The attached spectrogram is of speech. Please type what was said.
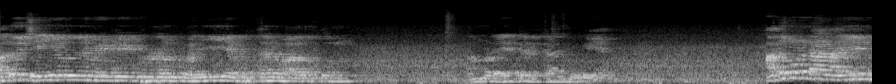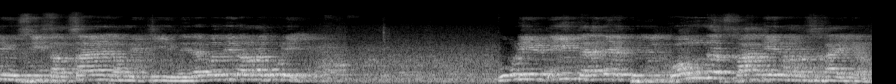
അത് ചെയ്യുന്നതിന് വേണ്ടിയിട്ടുള്ള ഒരു വലിയ ഉത്തരവാദിത്വം നമ്മൾ ഏറ്റെടുക്കാൻ പോവുകയാണ്. അതുകൊണ്ടാണ് ഐ എൻ യു സി സംസ്ഥാന കമ്മിറ്റി നിരവധി കൂടിയിട്ട് ഈ തെരഞ്ഞെടുപ്പിൽ കോൺഗ്രസ് പാർട്ടിയെ നമ്മൾ സഹായിക്കണം.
